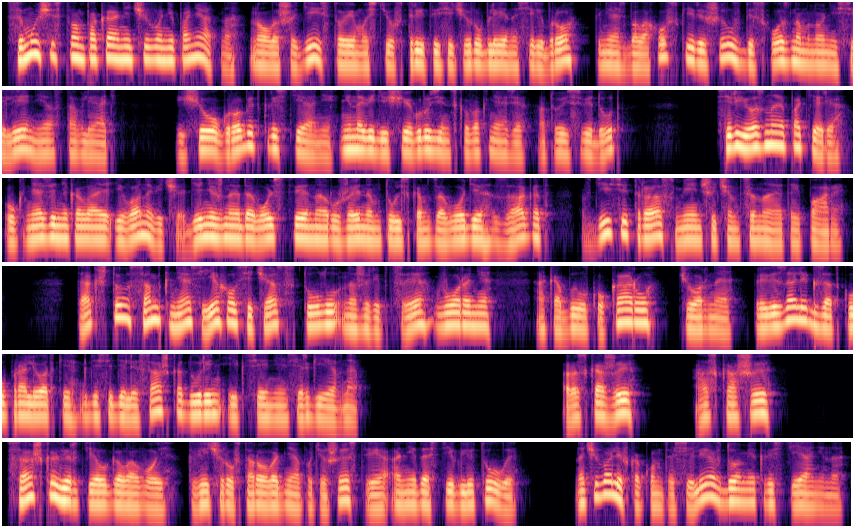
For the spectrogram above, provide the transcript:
С имуществом пока ничего не понятно, но лошадей стоимостью в 3000 рублей на серебро князь Балаховский решил в бесхозном ноне селе не оставлять. Еще угробят крестьяне, ненавидящие грузинского князя, а то и сведут. Серьезная потеря. У князя Николая Ивановича денежное довольствие на оружейном Тульском заводе за год в 10 раз меньше, чем цена этой пары. Так что сам князь ехал сейчас в Тулу на жеребце, вороне, а кобылку Кару, черная, привязали к задку пролетки, где сидели Сашка, Дурень и Ксения Сергеевна. «Расскажи». «Аскаши». Сашка вертел головой. К вечеру второго дня путешествия они достигли Тулы. Ночевали в каком-то селе в доме крестьянина.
